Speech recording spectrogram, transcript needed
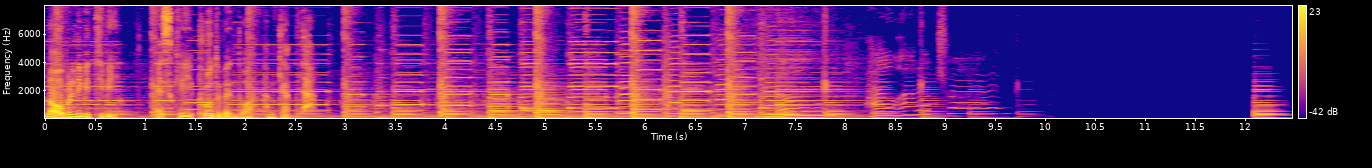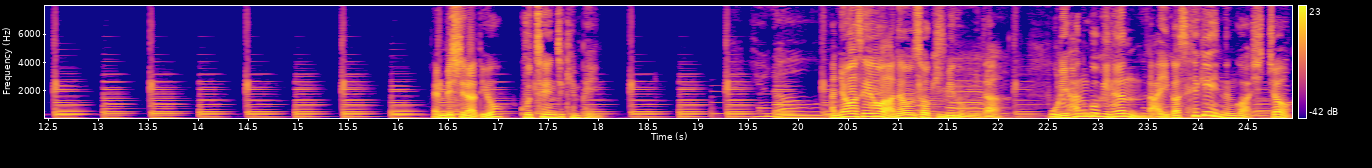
lovely B tv SK 브로드밴드와 함께합니다. MBC 라디오 Good Change 캠페인 안녕하세요. 아나운서 김민호입니다. 우리 한국인은 나이가 3개 있는 거 아시죠?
